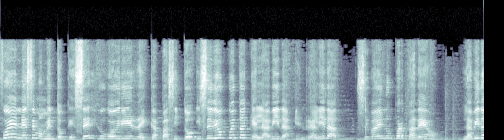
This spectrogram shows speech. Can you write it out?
Fue en ese momento que Sergio Goyri recapacitó y se dio cuenta que la vida, en realidad, se va en un parpadeo. La vida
